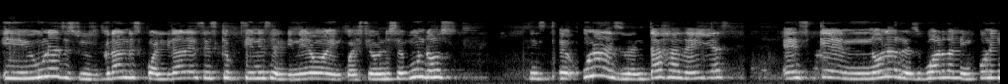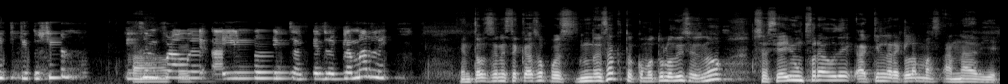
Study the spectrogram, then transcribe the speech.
y una de sus grandes cualidades es que obtienes el dinero en cuestión de segundos. Este, una desventaja de ellas es que no la resguarda ninguna institución. Si Ah, fraude, ahí no tienes a quién reclamarle. Entonces, en este caso, pues, exacto, como tú lo dices, ¿no? O sea, si hay un fraude, ¿a quién le reclamas? A nadie.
